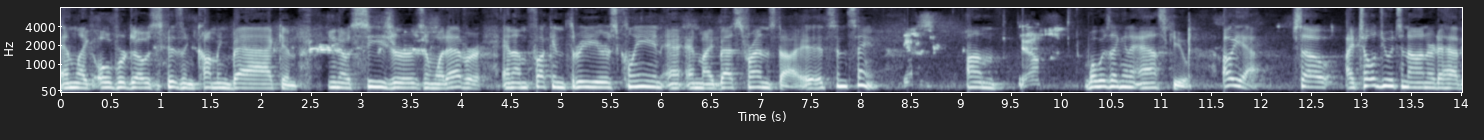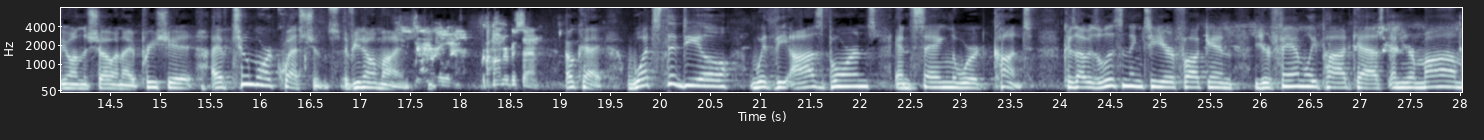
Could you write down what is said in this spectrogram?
and like overdoses and coming back and, you know, seizures and whatever. And I'm fucking three years clean and, and my best friends die. It's insane. Yeah. Um. Yeah. What was I going to ask you? Oh, yeah. So I told you it's an honor to have you on the show and I appreciate it. I have two more questions, if you don't mind. Hundred percent. Okay, what's the deal with the Osbournes and saying the word cunt? Because I was listening to your fucking your family podcast, and your mom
